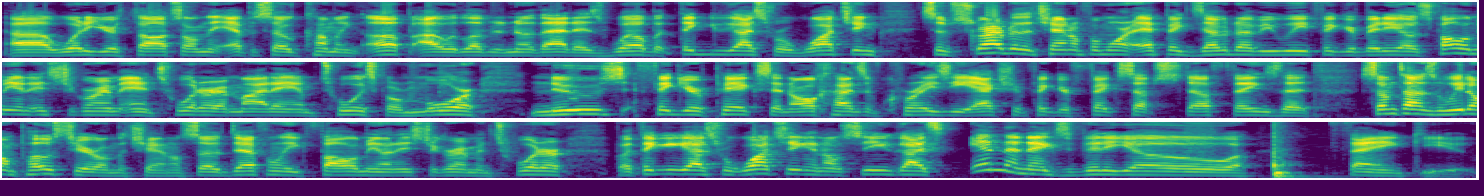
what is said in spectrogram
Uh, what are your thoughts on the episode coming up? I would love to know that as well. But thank you guys for watching. Subscribe to the channel for more epic WWE figure videos. Follow me on Instagram and Twitter at MyDamnToys for more news, figure picks, and all kinds of crazy action figure fix-up stuff, things that sometimes we don't post here on the channel. So definitely follow me on Instagram and Twitter. But thank you guys for watching, and I'll see you guys in the next video. Thank you.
